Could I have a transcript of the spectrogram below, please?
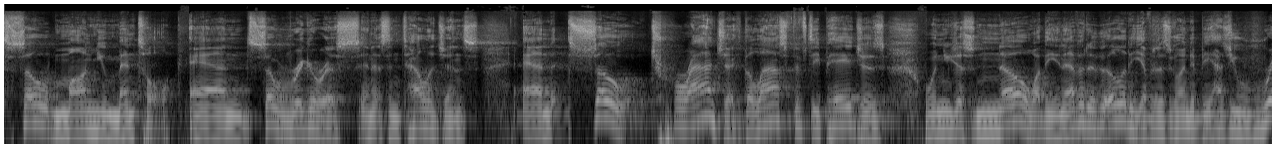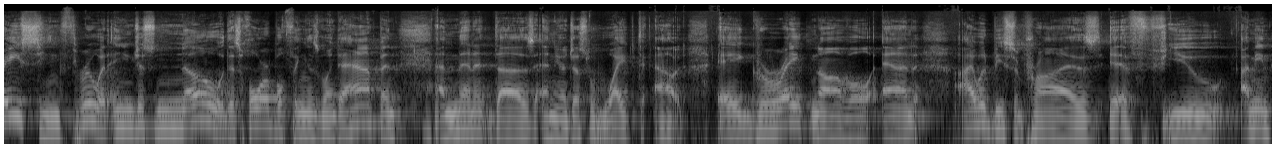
so monumental and so rigorous in its intelligence and so tragic. The last 50 pages, when you just know what the inevitability of it is going to be, has you racing through it and you just know this horrible thing is going to happen, and then it does, and you're just wiped out. A great novel, and I would be surprised if you, I mean,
